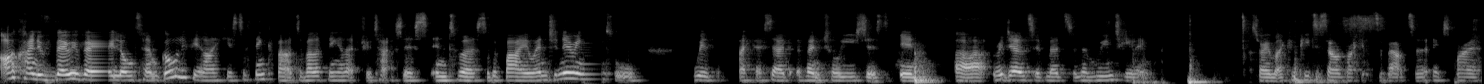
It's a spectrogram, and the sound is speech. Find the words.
our kind of very, very long-term goal, if you like, is to think about developing electrotaxis into a sort of bioengineering tool with, like I said, eventual uses in uh, regenerative medicine and wound healing. Sorry, my computer sounds like it's about to expire.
